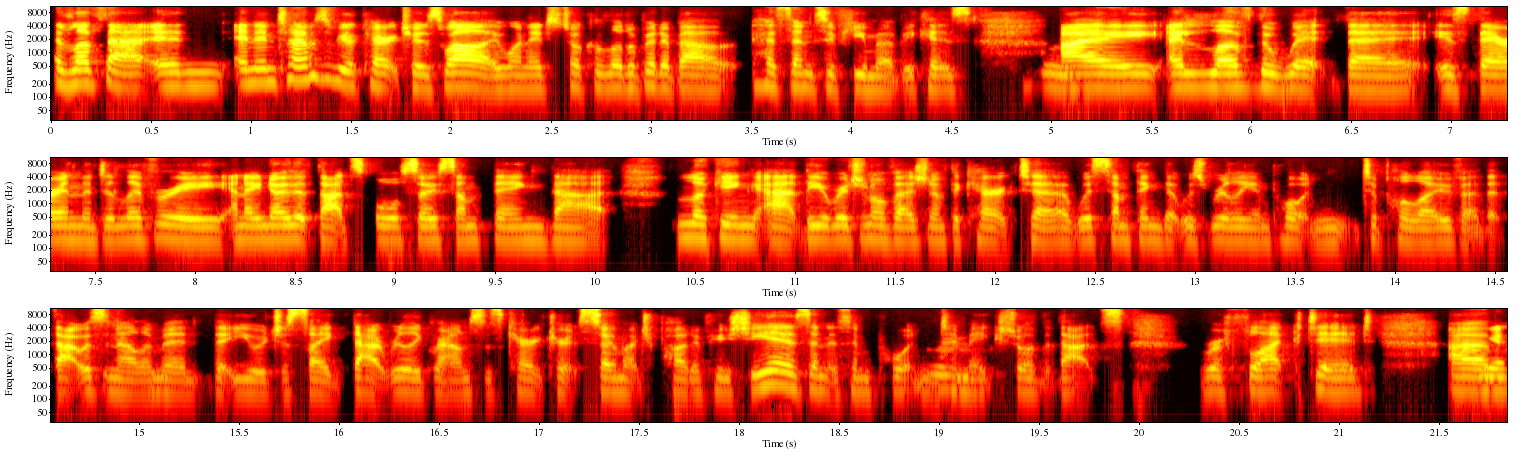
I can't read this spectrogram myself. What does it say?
I love that. And and in terms of your character as well, I wanted to talk a little bit about her sense of humor because mm. I I love the wit that is there in the delivery, and I know that that's also something that looking at the original version of the character was something that was really important to pull over. That that was an mm. element that you were just like that really grounds this character. It's so much part of who she is, and it's important mm. to make sure that that's reflected. Um, yeah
